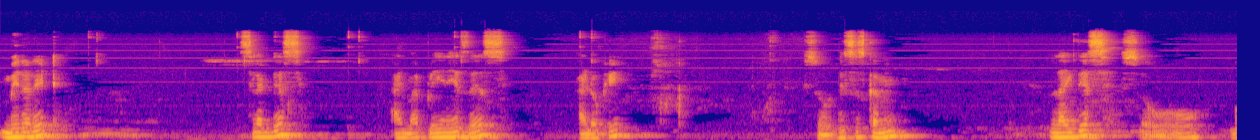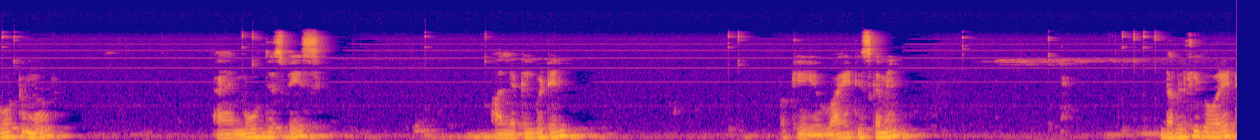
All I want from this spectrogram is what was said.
mirror it. Select this. And my plane is this. And okay so this is coming like this. So go to move. And move this face a little bit in okay why it is coming? Double click over it.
